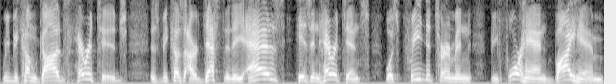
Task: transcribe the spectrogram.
we become God's heritage is because our destiny as his inheritance was predetermined beforehand by him.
